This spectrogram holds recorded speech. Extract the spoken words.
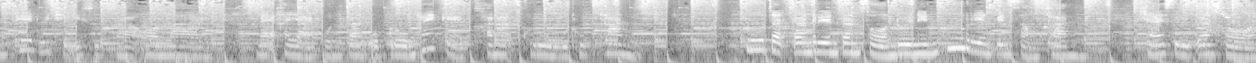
มเพศวิถีศึกษาออนไลน์ และขยายผลการอบรมให้แก่คณะครูทุกท่าน ครูจัดการเรียนการสอนโดยเน้นผู้เรียนเป็นสำคัญ ช้สื่อการสอน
